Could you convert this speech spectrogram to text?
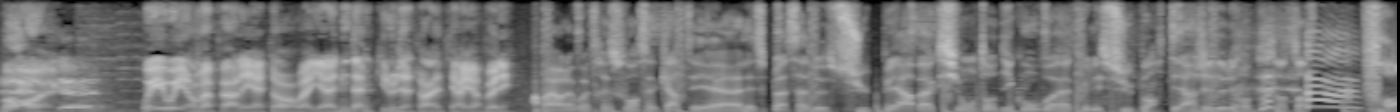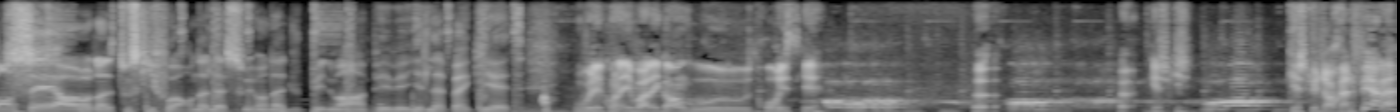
Bon, euh. Oui, oui, on va parler. Attends, il y a une dame qui nous attend à l'intérieur. Venez. Ouais, on la voit très souvent cette carte et elle laisse place à de superbes actions, tandis qu'on voit que les supporters G2, les représentants français, on a tout ce qu'il faut. On a, de la, on a du peignoir, un PV, il y a de la baguette. Vous voulez qu'on aille voir les gangs ou trop risqué? Euh... Euh, Qu'est-ce qui... Qu'est-ce que tu es en train de faire là?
